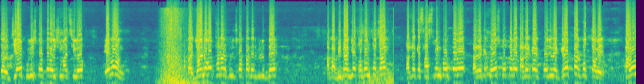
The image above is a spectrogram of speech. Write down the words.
তো যে পুলিশ কর্তারা ওই সময় ছিল, এবং আপনার জয়নগর থানার পুলিশ কর্তাদের বিরুদ্ধে আপনার বিভাগীয় তদন্ত চাই। তাদেরকে সাসপেন্ড করতে হবে, তাদেরকে ক্লোজ করতে হবে, তাদেরকে প্রয়োজনে গ্রেপ্তার করতে হবে। কারণ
